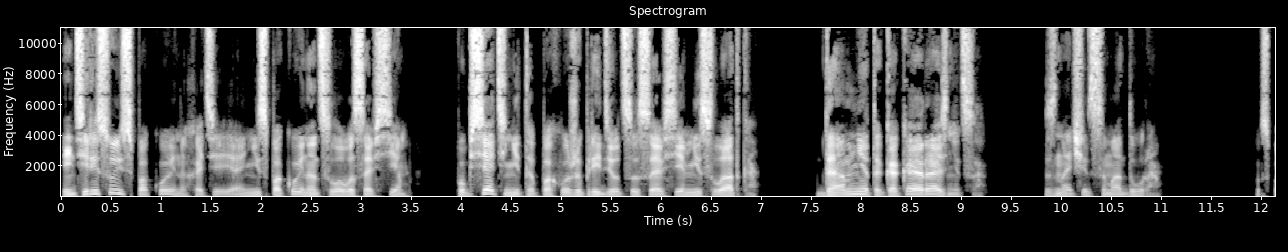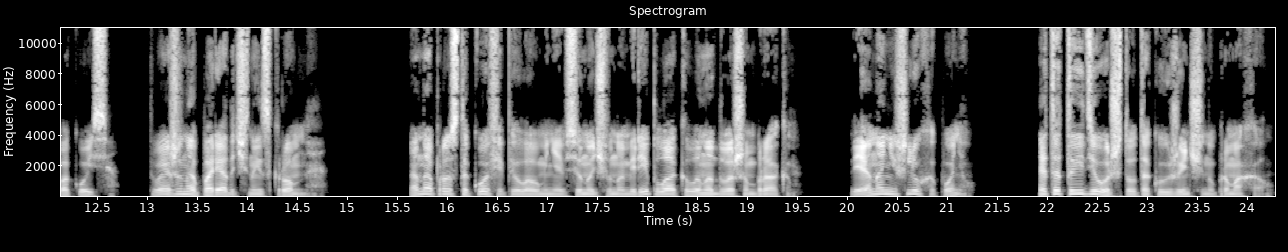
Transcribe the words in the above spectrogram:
Интересуюсь спокойно, хотя я не спокоен от слова совсем. Пупсятине-то, похоже, придется совсем не сладко. Да а мне-то какая разница? Значит, самодура. Успокойся. Твоя жена порядочная и скромная. Она просто кофе пила у меня всю ночь в номере и плакала над вашим браком. И она не шлюха, понял? Это ты идиот, что такую женщину промахал.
